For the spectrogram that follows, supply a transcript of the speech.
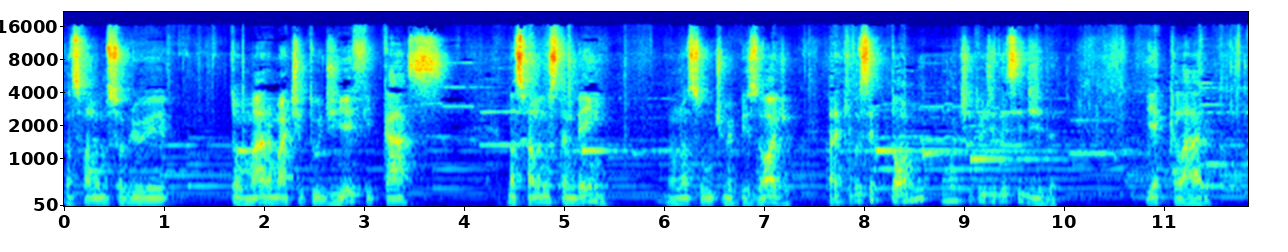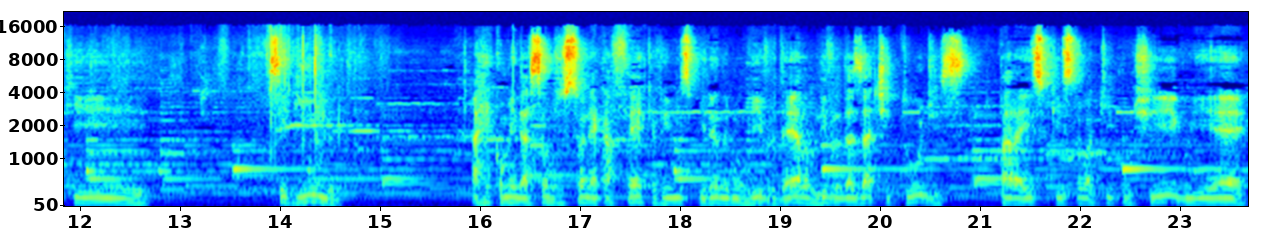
Nós falamos sobre tomar uma atitude eficaz. Nós falamos também, no nosso último episódio, para que você tome uma atitude decidida. E é claro que, seguindo a recomendação de Sônia Café, que eu venho me inspirando no livro dela, o livro das atitudes, para isso que estou aqui contigo e é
